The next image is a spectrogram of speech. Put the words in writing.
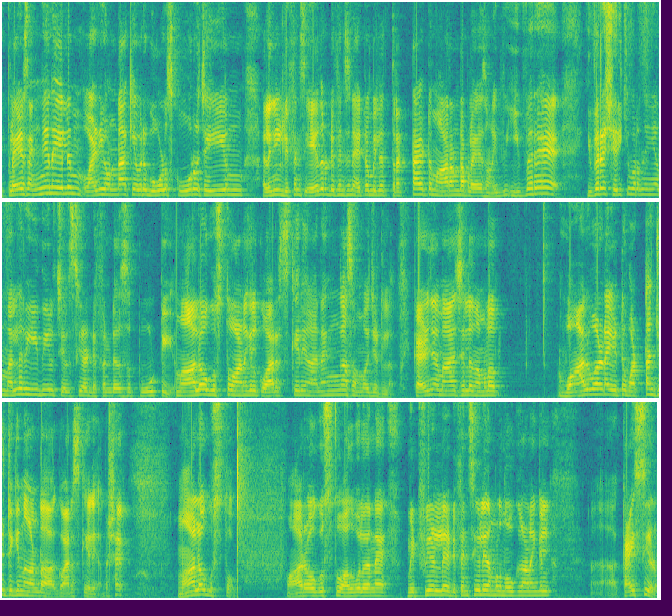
പ്ലേയേഴ്സ് എങ്ങനെയും വഴി ഉണ്ടാക്കി അവർ ഗോൾ സ്കോർ ചെയ്യും അല്ലെങ്കിൽ ഡിഫൻസ് ഏതൊരു ഡിഫൻസിന് ഏറ്റവും വലിയ ത്രെട്ടായിട്ട് മാറേണ്ട പ്ലേയേഴ്സാണ് ഇവ ഇവരെ ഇവരെ ശരിക്കും പറഞ്ഞു കഴിഞ്ഞാൽ നല്ല രീതിയിൽ ചെൽസിയുടെ ഡിഫൻഡേഴ്സ് പൂട്ടി. മാലോ ഗുസ്തോ ആണെങ്കിൽ ക്വാരസ്കേലിയ അനങ്ങ സംഭവിച്ചിട്ടില്ല കഴിഞ്ഞ മാച്ചിൽ നമ്മൾ വാൽവാടയിട്ട് വട്ടം ചുറ്റിക്കുന്ന കണ്ട ക്വാരസ്കേലിയ പക്ഷേ മാലോ ഗുസ്തോ മാലോ ഗുസ്തോ അതുപോലെ തന്നെ മിഡ്ഫീൽഡിലെ ഡിഫെൻസീവ്ലി നമ്മൾ നോക്കുകയാണെങ്കിൽ കൈസീഡോ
